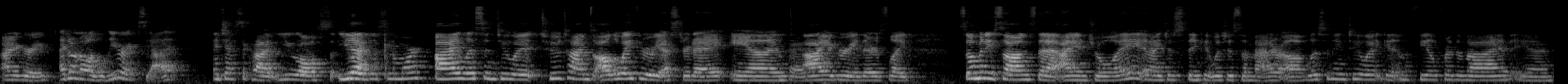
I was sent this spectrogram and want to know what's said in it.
I agree. I don't know all the lyrics yet. And Jessica, you also you Yeah. yeah. listen to more? I listened to it two times all the way through yesterday, and Okay. I agree. There's like so many songs that I enjoy, and I just think it was just a matter of listening to it, getting a feel for the vibe, and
